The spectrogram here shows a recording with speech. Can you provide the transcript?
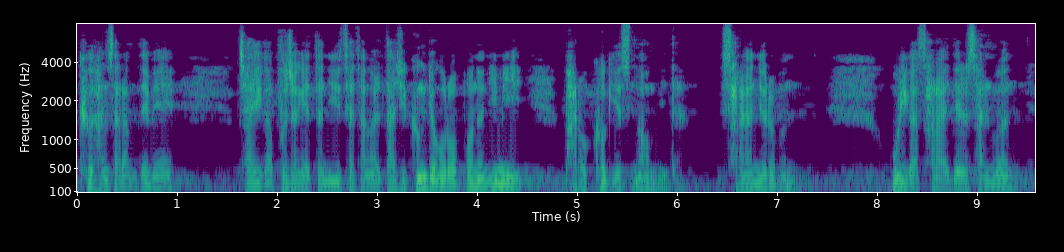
그 한 사람 때문에 자기가 부정했던 이 세상을 다시 긍정으로 보는 힘이 바로 거기에서 나옵니다. 사랑하는 여러분, 우리가 살아야 될 삶은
